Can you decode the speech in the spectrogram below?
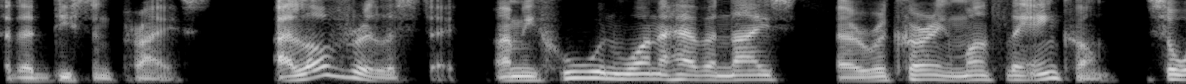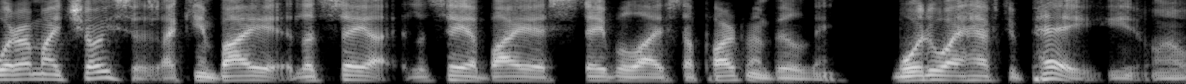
at a decent price. I love real estate. I mean, who wouldn't want to have a nice uh, recurring monthly income? So, what are my choices? I can buy. Let's say, let's say I buy a stabilized apartment building. What do I have to pay? You know,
